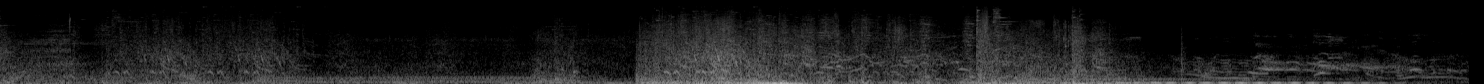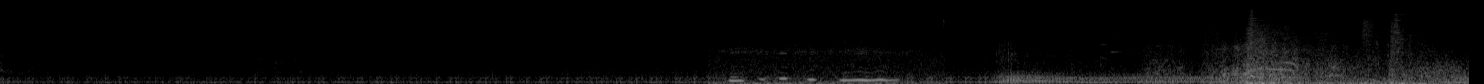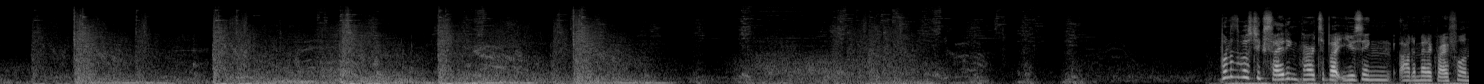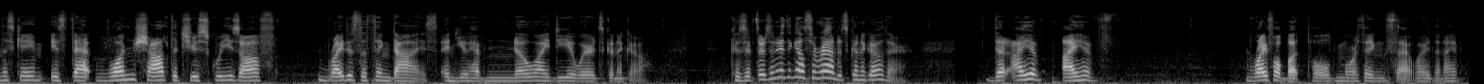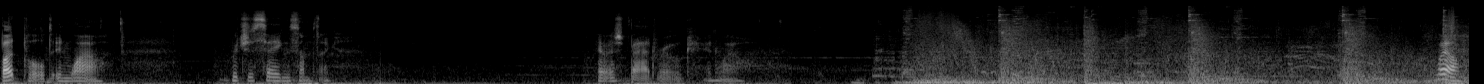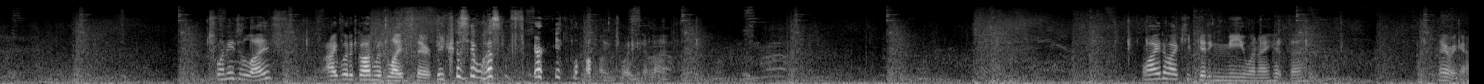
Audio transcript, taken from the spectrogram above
One of the most exciting parts about using automatic rifle in this game is that one shot that you squeeze off right as the thing dies, and you have no idea where it's going to go. Because if there's anything else around, it's going to go there. That I have, I have rifle butt pulled more things that way than I have butt pulled in WoW, which is saying something. It was bad rogue in WoW. Well, 20 to life? I would have gone with life there because it wasn't very long, 20 to life. Why do I keep getting me when I hit the... There we go.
